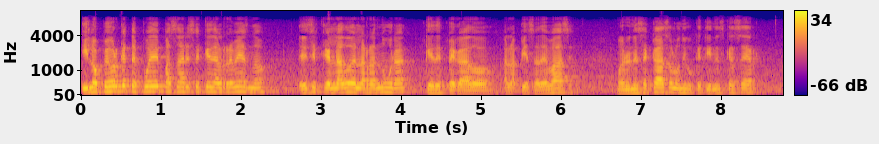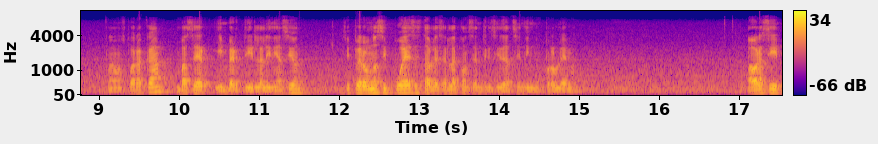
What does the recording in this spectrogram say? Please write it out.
Y lo peor que te puede pasar es que quede al revés, ¿no? Es decir, que el lado de la ranura quede pegado a la pieza de base. Bueno, en ese caso lo único que tienes que hacer, vamos para acá, va a ser invertir la alineación. Sí, pero aún así puedes establecer la concentricidad sin ningún problema. Ahora sí,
